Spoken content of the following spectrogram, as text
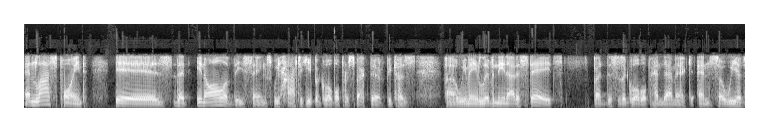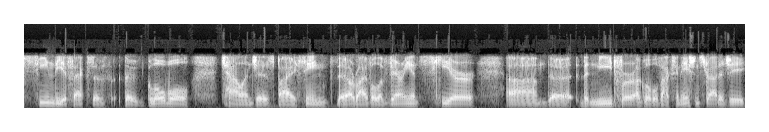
And last point is that in all of these things, we have to keep a global perspective because uh, we may live in the United States, but this is a global pandemic. And so we have seen the effects of the global challenges by seeing the arrival of variants here, um, the, the need for a global vaccination strategy.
